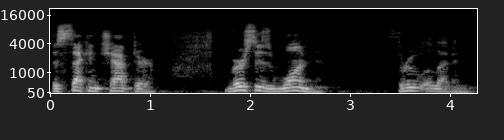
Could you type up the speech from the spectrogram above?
the second chapter, verses 1 through 11.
